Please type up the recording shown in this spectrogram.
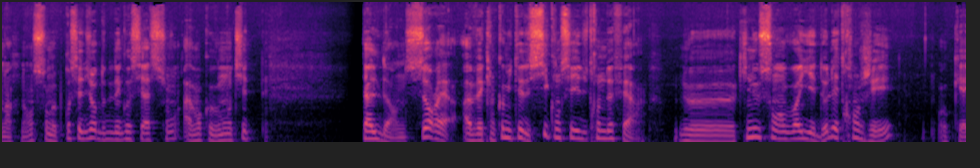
maintenant sur nos procédures de négociation avant que vous montiez Taldorn. Serait avec un comité de six conseillers du trône de fer euh, qui nous sont envoyés de l'étranger. Ok.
